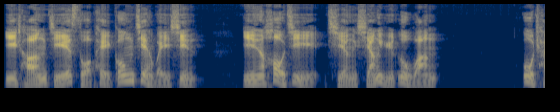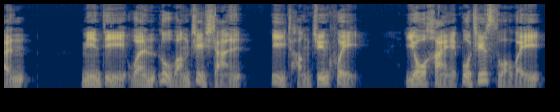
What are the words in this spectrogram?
一成解所佩弓箭为信。因后继请降于陆王。戊辰，闵帝闻陆王至陕，亦成军溃，忧害不知所为，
